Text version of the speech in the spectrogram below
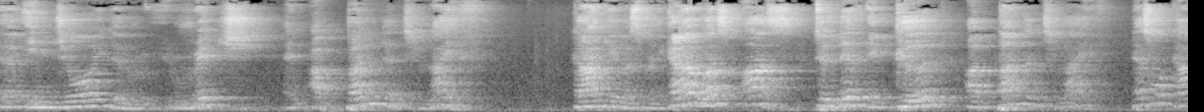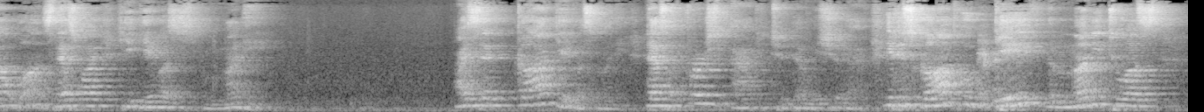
uh, enjoy the rich and abundant life. God gave us money. God wants us to live a good, abundant life. That's what God wants. That's why He gave us money. I said, God gave us money. That's the first attitude that we should have. It is God who gave the money to us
